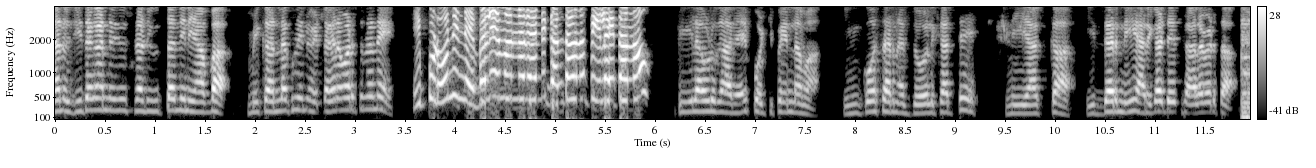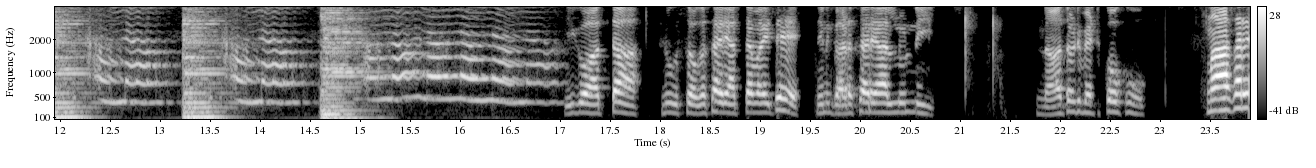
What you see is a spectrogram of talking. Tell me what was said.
నన్ను జీతగాన్ని చూసినట్టు యుత్తంది నీ అవ్వ. మీ కళ్ళకు నేను ఎట్లా కనబడుతున్నానే? ఇప్పుడు నిన్ను ఎవరేమన్నారని గంటన ఫీల్ అవుతాను ఫీలవుడు కాదే పొట్టిపోయినమ్మా ఇంకోసారి నా జోలికత్తే నీ అక్క ఇద్దరిని అరిగడ్డేసి కాలబెడతా. ఇగో అత్త నువ్వు సొగసారి అత్తవైతే నేను గడసారి అల్లుణ్ణి. నాతోటి పెట్టుకోకు. మా సరే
